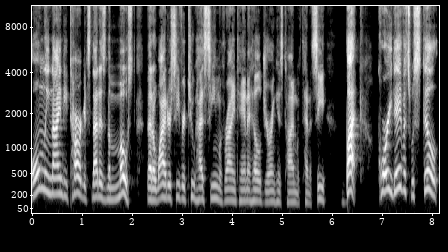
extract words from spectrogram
only 90 targets. That is the most that a wide receiver two has seen with Ryan Tannehill during his time with Tennessee. But Corey Davis was still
